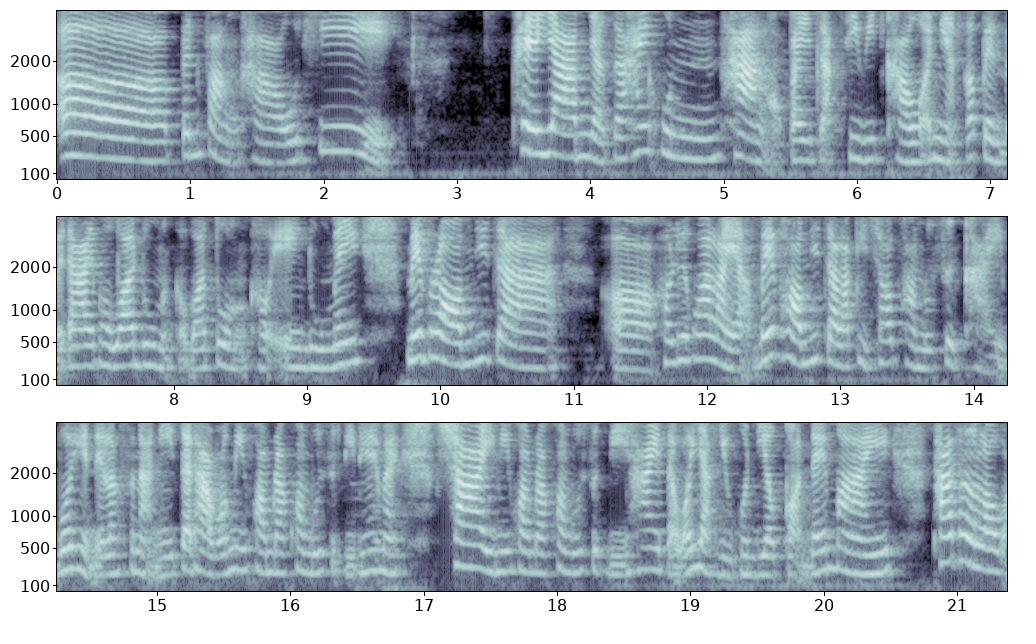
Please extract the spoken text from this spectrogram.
เออเป็นฝั่งเขาที่พยายามอยากจะให้คุณห่างออกไปจากชีวิตเขาอันเนี้ยก็เป็นไปได้ เพราะว่าดูเหมือนกับว่าตัวของเขาเองดูไม่ไม่พร้อมที่จะ เขาเรียกว่าอะไรอะไม่พร้อมที่จะรับผิดชอบความรู้สึกใครโบเห็นในลักษณะนี้ แต่ถามว่ามีความรักความรู้สึกดีให้ไหมใช่มีความรักความรู้สึกดีให้ แต่ว่าอยากอยู่คนเดียวก่อนได้ไหมถ้าเธอรอไหว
